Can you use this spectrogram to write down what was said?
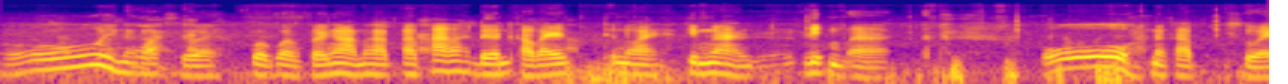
โอ้ยนะครับกสว้างครับวยกว้างๆสวยงามนะครับเอาครับผ้าเดินเข้าไปทีหน่อยทีมงานริมเอ่อโอ้นะครับ สวย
